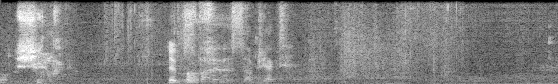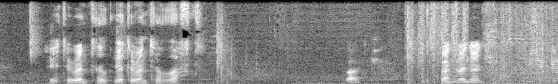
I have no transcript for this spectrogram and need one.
Oh shit. They're both. Spotted a subject. We have to run to. We have to run to the left. Fuck. Run, run, run. We should go.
